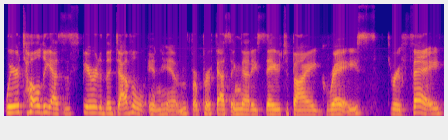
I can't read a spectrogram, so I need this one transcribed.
We're told he has the spirit of the devil in him for professing that he's saved by grace through faith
